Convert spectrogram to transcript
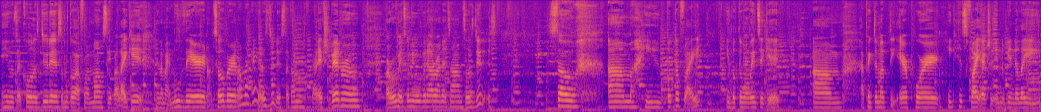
And he was like, cool, let's do this. I'm gonna go out for a month, see if I like it. Then I might move there in October. And I'm like, hey, let's do this. Like, I'm got an extra bedroom. My roommate's gonna be moving out around that time, so let's do this. So, um, he booked a flight. He booked a one-way ticket. Um, I picked him up at the airport. He his flight actually ended up getting delayed,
